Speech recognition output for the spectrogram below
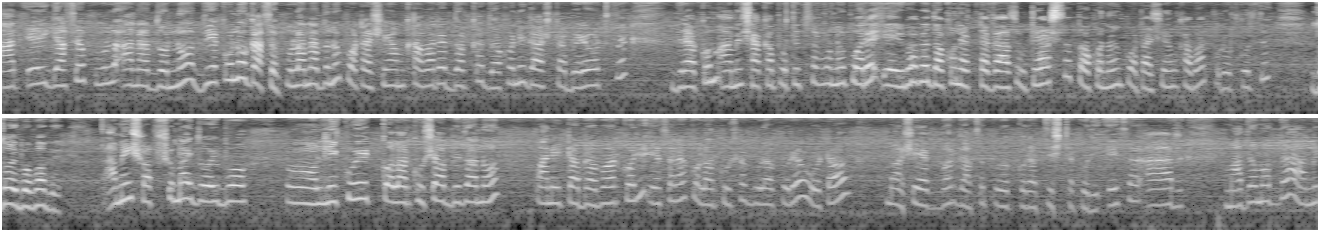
আর এই গাছে ফুল আনার জন্য, যে কোনো গাছে ফুল আনার জন্য পটাশিয়াম খাবারের দরকার। যখনই গাছটা বেড়ে উঠছে, যেরকম আমি শাখা প্রতিস্থাপনের পরে এইভাবে যখন একটা গাছ উঠে আসছে, তখন আমি পটাশিয়াম খাবার প্রয়োগ করছি জৈবভাবে। আমি সবসময় জৈব লিকুইড কলার কুষা বীজাণু পানিটা ব্যবহার করি, এছাড়া কলার কুষা গুঁড়া করে ওটাও মাসে একবার গাছে প্রয়োগ করার চেষ্টা করি। এছাড়া আর মাঝে মধ্যে আমি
